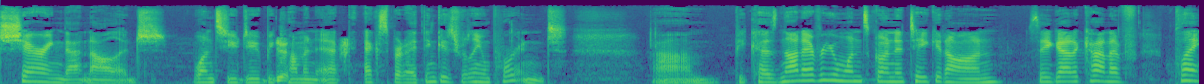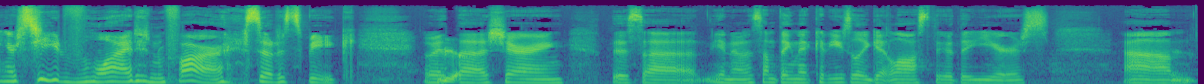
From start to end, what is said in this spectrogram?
sharing that knowledge once you do become an ex- expert, I think is really important um, because not everyone's going to take it on. So you got to kind of plant your seed wide and far, so to speak, with yeah. uh, sharing this, uh, you know, something that could easily get lost through the years. Um,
